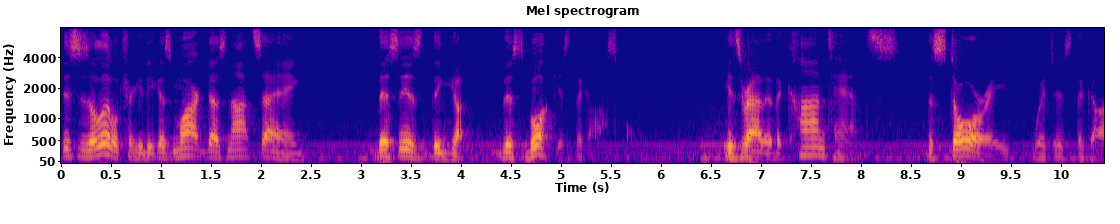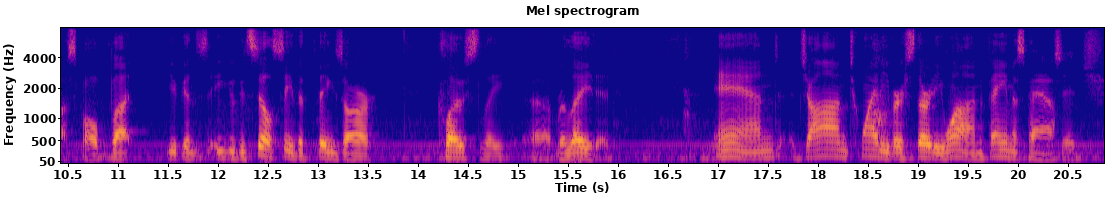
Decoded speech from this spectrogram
this is a little tricky because Mark does not say this is the this book is the gospel. It's rather the contents, the story, which is the gospel. But you can you can still see that things are closely uh, related. And John 20, verse 31, famous passage.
